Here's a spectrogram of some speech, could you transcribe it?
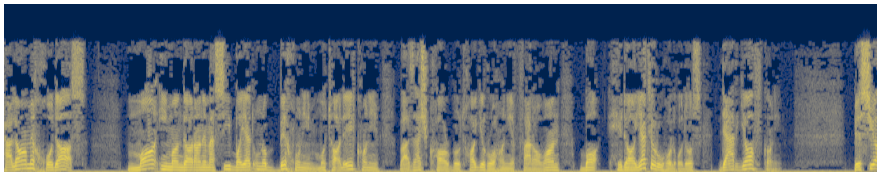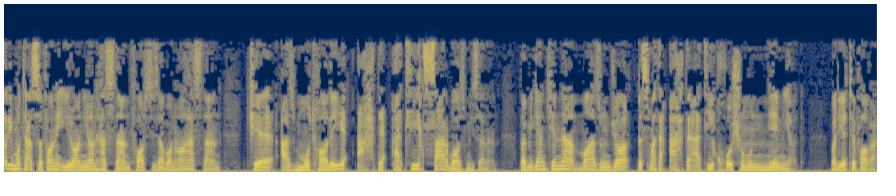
کلام خداست. ما ایمانداران مسیح باید اونو بخونیم مطالعه کنیم و ازش کاربردهای روحانی فراوان با هدایت روح القدس دریافت کنیم. بسیاری متاسفانه ایرانیان هستند فارسی زبان ها هستند که از مطالعه عهد عتیق سر باز می‌زنن و میگن که نه ما از اونجا قسمت عهد عتیق خوشمون نمیاد. ولی اتفاقا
